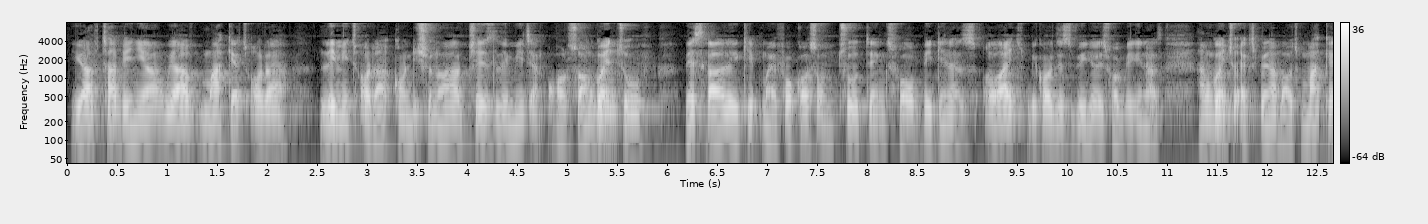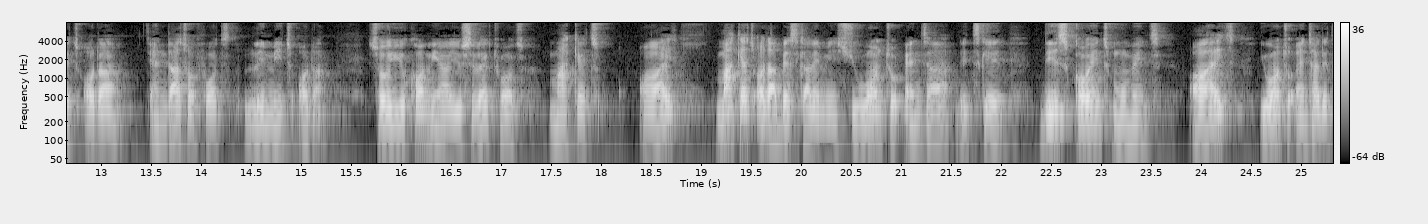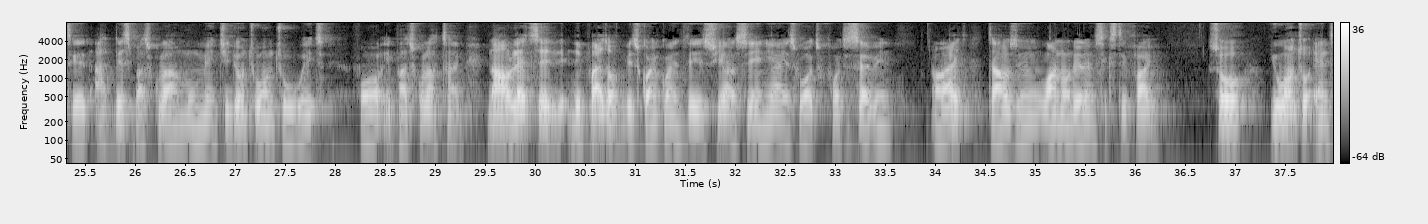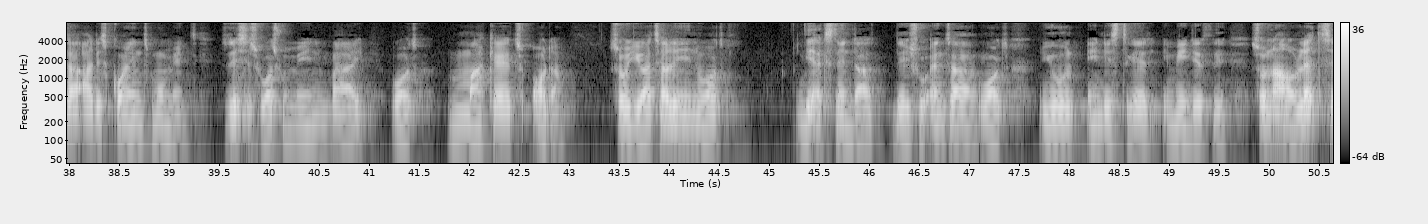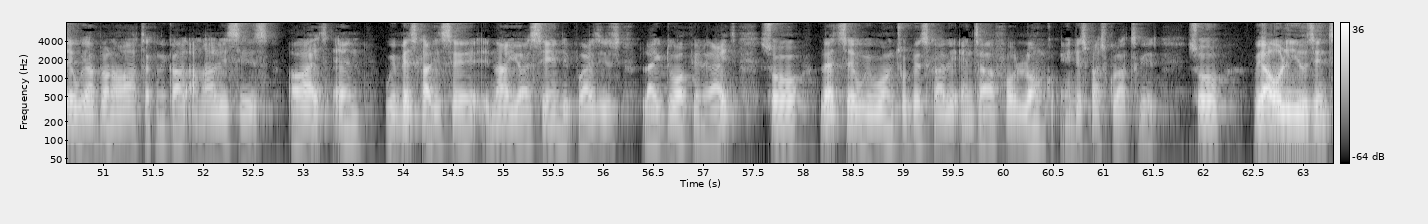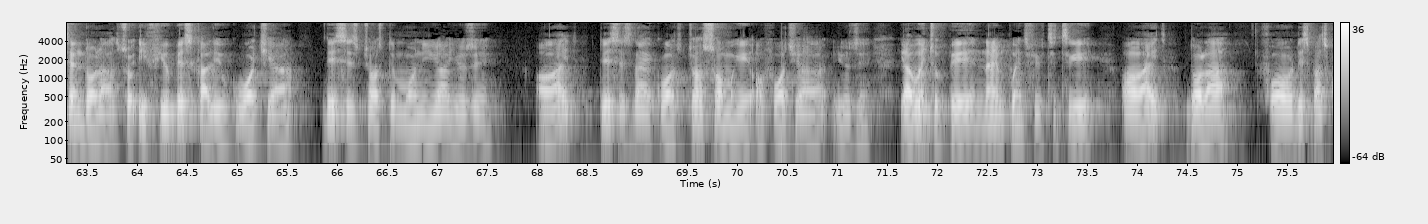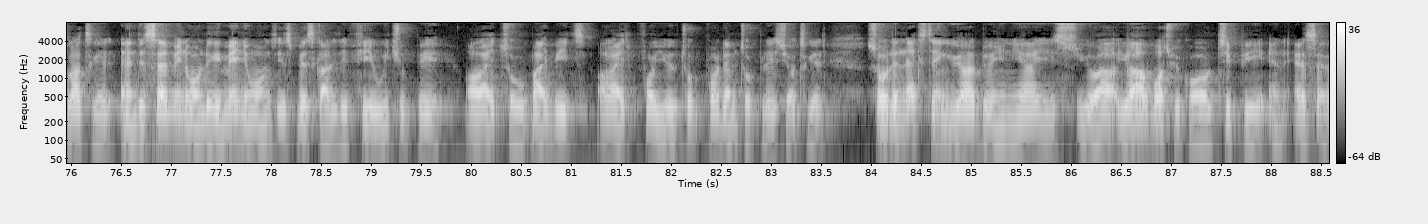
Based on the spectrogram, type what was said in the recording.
you have tab in here. We have market order limit order conditional chase limit and all. So i'm going to basically keep my focus on two things for beginners all right because this video is for beginners. I'm going to explain about market order and that of what? Limit order. So you come here you select what? Market all right market order basically means you want to enter the trade this current moment all right you want to enter the trade at this particular moment. You don't want to wait for a particular time. Now let's say the price of bitcoin currently is you are seeing here is what? 47 all right? 1165 so you want to enter at this current moment. This is what we mean by what? Market order. So you are telling what? The extent that they should enter what? You in this trade immediately. So now let's say we have done our technical analysis all right? And we basically say now you are saying the price is like dropping right? So let's say we want to basically enter for long in this particular trade. So we are only using ten dollars. So if you basically watch here this is just the money you are using. All right? This is like what? Just summary of what you are using. You are going to pay 9.53 all right dollar for this particular trade. And the seven one the remaining ones is basically the fee which you pay all right to buy bits all right for you to for them to place your trade. So the next thing you are doing here is you are you have what we call tp and sl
